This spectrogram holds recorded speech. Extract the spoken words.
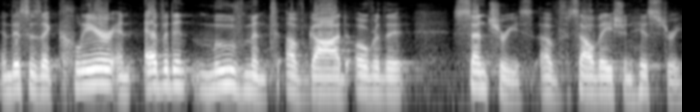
And this is a clear and evident movement of God over the centuries of salvation history.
